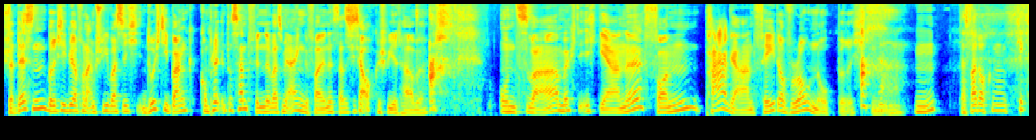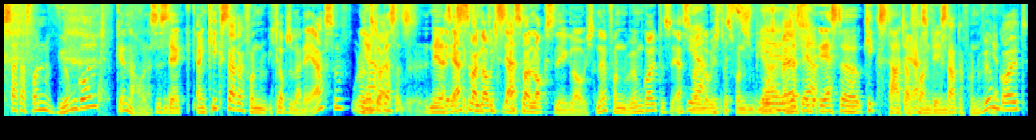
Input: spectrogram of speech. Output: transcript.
Stattdessen berichte ich wieder von einem Spiel, was ich durch die Bank komplett interessant finde, was mir eingefallen ist, dass ich es ja auch gespielt habe. Ach. Und zwar möchte ich gerne von Pagan, Fate of Roanoke berichten. Das war doch ein Kickstarter von Würmgold? Genau, das ist der, ein Kickstarter von, ich glaube sogar der erste. Oder Ja, das war, das ist- nee, das der erste erste war, glaube ich, das erste war Loxley, glaube ich, ne, von Würmgold. Das erste war, Ja, glaube ich, das, das von Spiel- Also Würmberg. das ist Ja. der erste Kickstarter der erste von. Kickstarter von Würmgold.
